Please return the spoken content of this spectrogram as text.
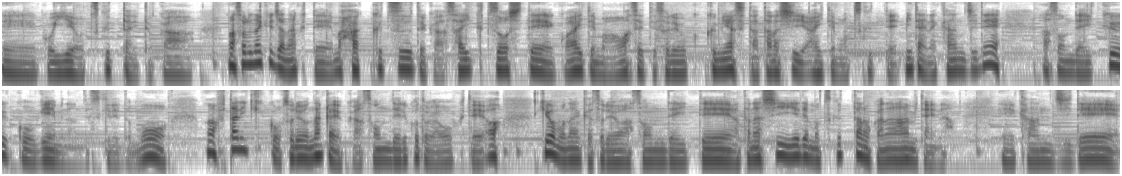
えーこう家を作ったりとか、まあ、それだけじゃなくて、まあ、発掘というか採掘をしてこうアイテムを合わせてそれを組み合わせて新しいアイテムを作ってみたいな感じで遊んでいくこうゲームなんですけれども、まあ、2人結構それを仲良く遊んでいることが多くてあ今日もなんかそれを遊んでいて新しい家でも作ったのかなみたいな感じで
